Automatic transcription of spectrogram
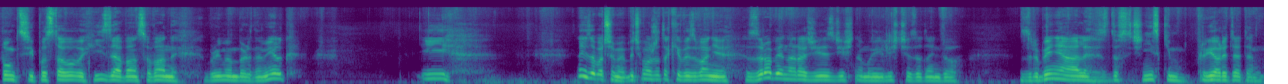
funkcji podstawowych i zaawansowanych w Remember the Milk. I, no i zobaczymy. Być może takie wyzwanie zrobię. Na razie jest gdzieś na mojej liście zadań do zrobienia, ale z dosyć niskim priorytetem.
